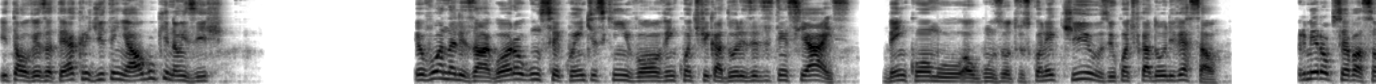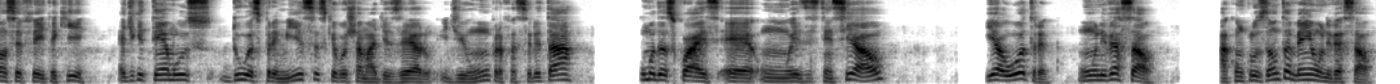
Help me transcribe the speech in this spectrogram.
e talvez até acreditem em algo que não existe. Eu vou analisar agora alguns sequentes que envolvem quantificadores existenciais, bem como alguns outros conectivos e o quantificador universal. A primeira observação a ser feita aqui é de que temos duas premissas, que eu vou chamar de 0 e de 1 um, para facilitar, uma das quais é um existencial e a outra um universal. A conclusão também é universal.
